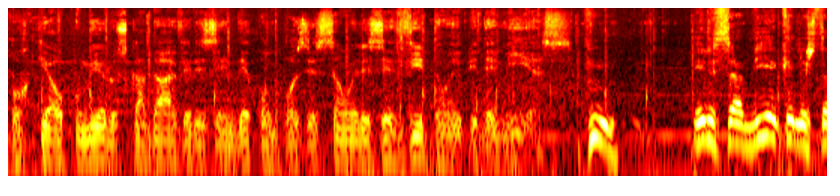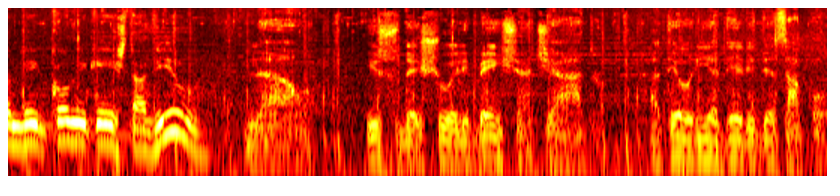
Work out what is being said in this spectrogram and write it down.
porque ao comer os cadáveres em decomposição, eles evitam epidemias. Ele sabia que eles também comem quem está vivo? Não. Isso deixou ele bem chateado. A teoria dele desabou.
